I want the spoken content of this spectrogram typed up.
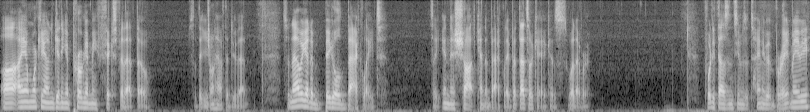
Uh, I am working on getting a programming fix for that though, so that you don't have to do that. So now we got a big old backlight. It's like in the shot kind of backlight, but that's okay because whatever. 40,000 seems a tiny bit bright maybe.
